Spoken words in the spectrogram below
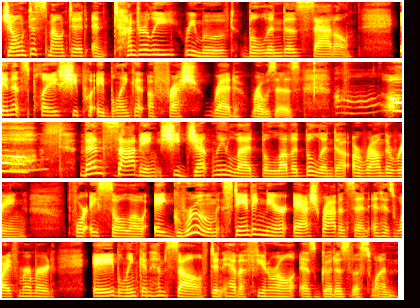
Joan dismounted and tenderly removed Belinda's saddle. In its place, she put a blanket of fresh red roses. Oh, Then sobbing, she gently led beloved Belinda around the ring for a solo. A groom standing near Ash Robinson and his wife murmured, Abe Lincoln himself didn't have a funeral as good as this one.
